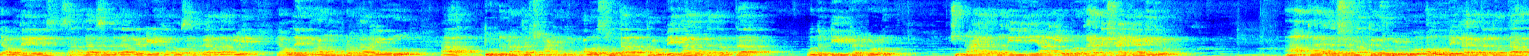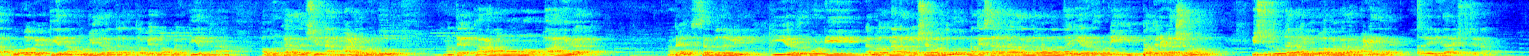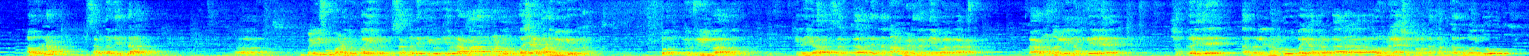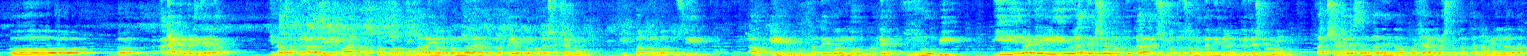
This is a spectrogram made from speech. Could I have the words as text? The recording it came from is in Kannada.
ಯಾವುದೇ ಸಹಕಾರ ಸಂಘದಾಗಲಿ ಅಥವಾ ಸರ್ಕಾರದಾಗಲಿ ಯಾವುದೇ ಕಾನೂನು ಪ್ರಕಾರ ಇವರು ಆ ದುಡ್ಡನ್ನ ಖರ್ಚು ಮಾಡಿದ್ದಿಲ್ಲ ಅವರು ಸ್ವತಃ ತಮಗೆ ಬೇಕಾಗಿರ್ತಕ್ಕಂಥ ಒಂದು ಟೀಮ್ ಕಟ್ಕೊಂಡು ಚುನಾಯಿತ ಪ್ರತಿನಿಧಿಯಾಗಿ ಒಬ್ಬರು ಕಾರ್ಯದರ್ಶಿ ಆಯ್ಕೆ ಆಗಿದ್ರು. ಆ ಕಾರ್ಯದರ್ಶನ ತೆಗೆದುಬಿಟ್ಟು ಅವ್ರು ಬೇಕಾಗಿರ್ತಕ್ಕಂಥ ಒಬ್ಬ ವ್ಯಕ್ತಿಯನ್ನ, ಮುರಳೀಧರ್ ಅಂತಕ್ಕಂಥ ಎನ್ನೋ ವ್ಯಕ್ತಿಯನ್ನ ಅವರು ಕಾರ್ಯದರ್ಶಿಯನ್ನ ಮಾಡಿಕೊಂಡು, ಮತ್ತೆ ಕಾನೂನು ಬಾಹಿರ, ಅಂದ್ರೆ ಸಂಘದಲ್ಲಿ ಈ ಎರಡು ಕೋಟಿ ನಲವತ್ನಾಲ್ಕು ಲಕ್ಷ ಒಂದು ಮತ್ತೆ ಸರ್ಕಾರದಿಂದ ಬಂದಂತ ಎರಡು ಕೋಟಿ ಇಪ್ಪತ್ತೆರಡು ಲಕ್ಷ ಒಂದು. ಇಷ್ಟು ದುಡ್ಡನ್ನು ಇವರು ಅವ್ಯವಹಾರ ಮಾಡಿದ್ದಾರೆ. ಏನಿದ್ದಾರೆ ಇಷ್ಟು ಜನ? ಅವ್ರನ್ನ ಸಂಘದಿಂದ ಇದು ಮಾಡಬೇಕು ಬೈ. ಸಂಘದಿಂದ ಇವ್ರು ಇವ್ರ ಅಮಾನತ್ ಮಾಡಬೇಕು ವಜಾ ಮಾಡಬೇಕು ಇವ್ರನ್ನ. ಇವ್ರು ನಿಲ್ಬಾರ್ದು. ಈಗ ಸರ್ಕಾರದಿಂದ ನಾವು ಹೇಳ್ದಂಗೆ ಇವಾಗ ಕಾನೂನಲ್ಲಿ ನಮಗೆ ಹಕ್ಕುಗಳಿದೆ. ಅದರಲ್ಲಿ ನಮ್ದು ಬೈಲ ಪ್ರಕಾರ ಅವ್ರ ಮೇಲೆ ಆಕ್ಷನ್ ತಗೊಳ್ತಕ್ಕಂಥದ್ದು ಒಂದು ಹತ್ತೊಂಬತ್ತು ನೂರ ಐವತ್ತೊಂಬರ ಐವತ್ತೊಂಬತ್ತರ ಸೆಕ್ಷನ್ ಇಪ್ಪತ್ತೊಂಬತ್ತು ಸಿ ಆಫ್ ಕೆ ಮತ್ತೆ ಒಂದು, ಮತ್ತೆ ಮೂರು ಬಿ ಈ ಅಡಿಯಲ್ಲಿ ಅಧ್ಯಕ್ಷ ಮತ್ತು ಕಾರ್ಯದರ್ಶಿ ಮತ್ತು ಸಂಬಂಧ ನಿರ್ದೇಶಕರನ್ನು ತಕ್ಷಣವೇ ಸಂಘದಿಂದ ವಜಾಗೊಳಿಸಬೇಕಂತ ನಮ್ಮೆಲ್ಲರ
